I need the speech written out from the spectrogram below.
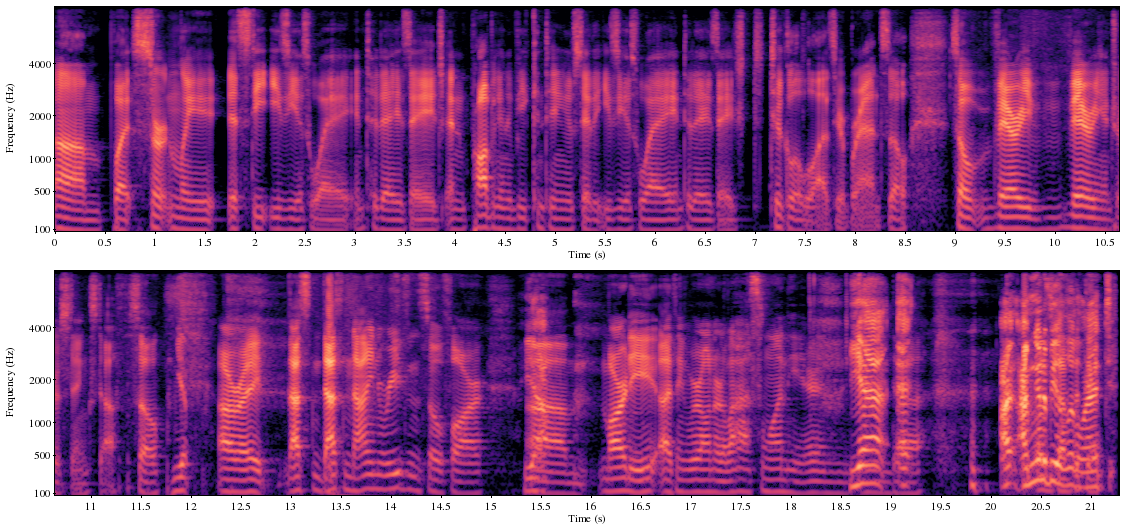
Um, but certainly, it's the easiest way in today's age, and probably going to be continue to stay the easiest way in today's age to globalize your brand. So, so very, very interesting stuff. So, yep. All right, that's that's nine reasons so far. Yeah, um, Marty, I think we're on our last one here. And, yeah, and, uh, I, am going to be a little anti.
